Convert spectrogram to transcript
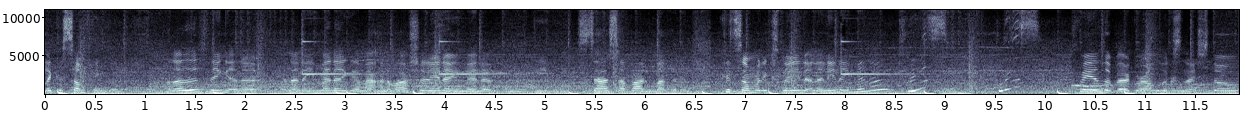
like a something good another thing انا انا نايمانه يا جماعه انا ما اعرفش ليه نايمانه دي الساعه 7 المغرب could someone explain انا ليه نايمانه please in the background looks nice though.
